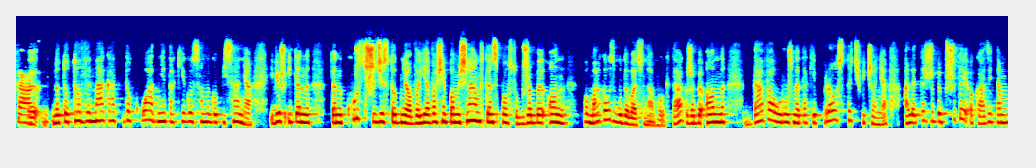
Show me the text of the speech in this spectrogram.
tak. E, no to to wymaga dokładnie takiego samego pisania. I wiesz, i ten, ten kurs 30-dniowy, ja właśnie pomyślałam w ten sposób, żeby on pomagał zbudować nawyk, tak, żeby on dawał różne takie proste ćwiczenia, ale też, żeby przy tej okazji tam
